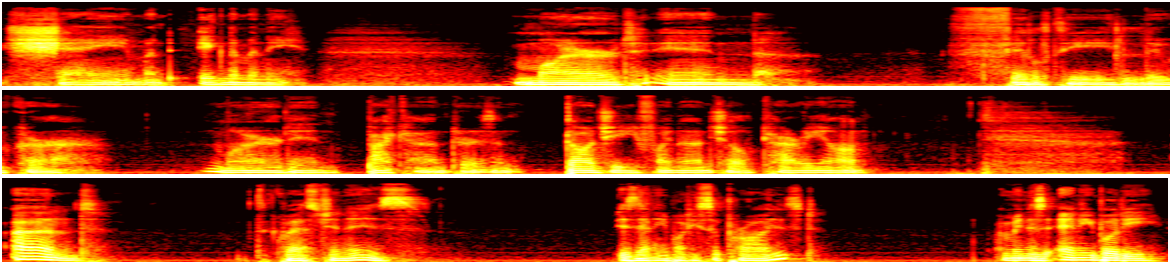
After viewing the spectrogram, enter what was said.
shame and ignominy mired in filthy lucre, mired in backhanders and dodgy financial carry on. And the question is is anybody surprised? I mean, is anybody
